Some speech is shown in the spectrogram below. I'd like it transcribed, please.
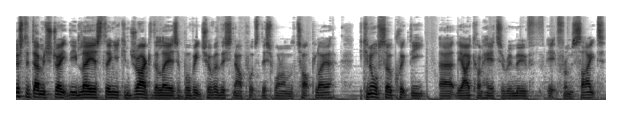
Just to demonstrate the layers thing, you can drag the layers above each other. This now puts this one on the top layer. You can also click the, uh, the icon here to remove it from sight,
